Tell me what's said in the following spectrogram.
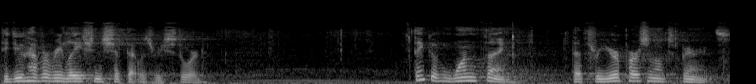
Did you have a relationship that was restored? Think of one thing that through your personal experience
